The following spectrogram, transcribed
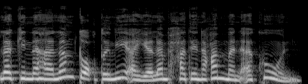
لكنها لم تعطني أي لمحة عمن أكون.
